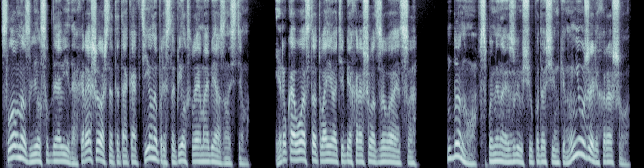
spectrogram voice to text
словно злился для вида. «Хорошо, что ты так активно приступил к своим обязанностям. И руководство твое о тебе хорошо отзывается». «Да ну», — вспоминаю злющую Подосинкину, — «неужели хорошо?»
